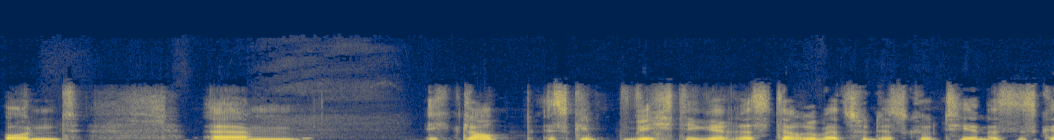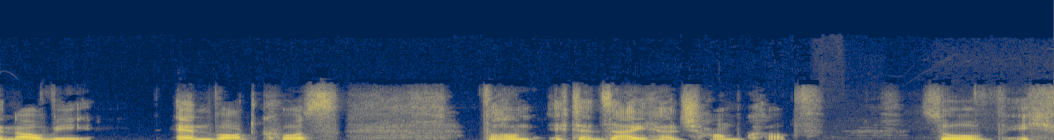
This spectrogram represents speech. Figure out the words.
Und ähm, ich glaube, es gibt Wichtigeres darüber zu diskutieren. Das ist genau wie N-Wort-Kuss. Warum? Ich dann sage ich halt Schaumkopf. So, ich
